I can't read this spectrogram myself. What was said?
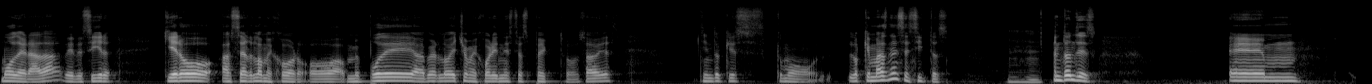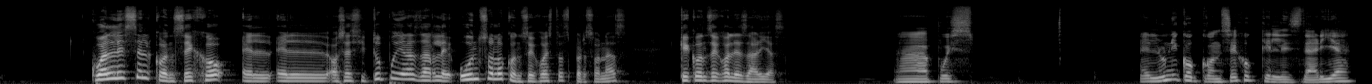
moderada de decir, quiero hacerlo mejor o me pude haberlo hecho mejor en este aspecto, ¿sabes? Siento que es como lo que más necesitas. Entonces, em, ¿cuál es el consejo? El, el, o sea, si tú pudieras darle un solo consejo a estas personas, ¿qué consejo les darías? Ah, pues el único consejo que les daría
